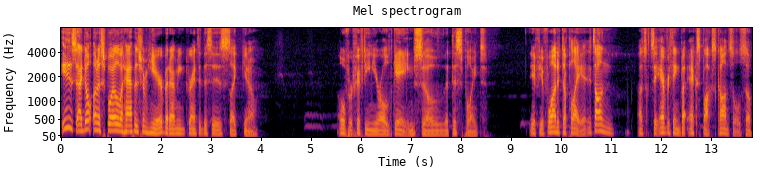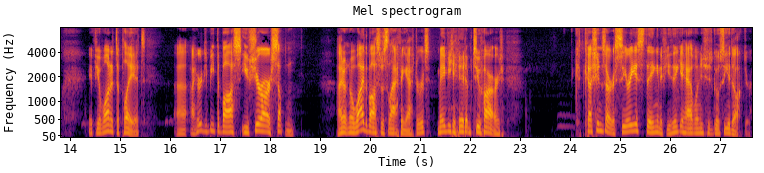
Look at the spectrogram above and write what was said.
is I don't want to spoil what happens from here, but I mean, granted, this is like you know over 15 year old game, so at this point, if you've wanted to play it, it's on. I was to say everything but Xbox consoles. So, if you wanted to play it, uh, I heard you beat the boss. You sure are something. I don't know why the boss was laughing afterwards. Maybe you hit him too hard. Concussions are a serious thing, and if you think you have one, you should go see a doctor.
